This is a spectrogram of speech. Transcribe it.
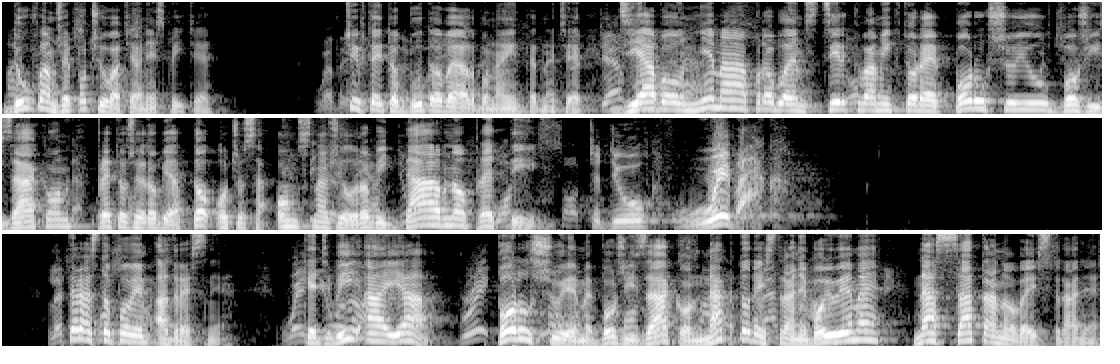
Dúfam, že počúvate a nespíte. Či v tejto budove alebo na internete. Diabol nemá problém s cirkvami, ktoré porušujú Boží zákon, pretože robia to, o čo sa on snažil robiť dávno predtým. Teraz to poviem adresne. Keď vy a ja porušujeme Boží zákon, na ktorej strane bojujeme? Na satanovej strane.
